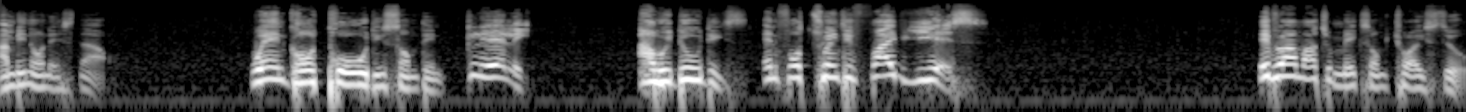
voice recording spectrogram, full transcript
I'm being honest now. When God told you something clearly, I will do this. And for 25 years, Abraham had to make some choice too.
